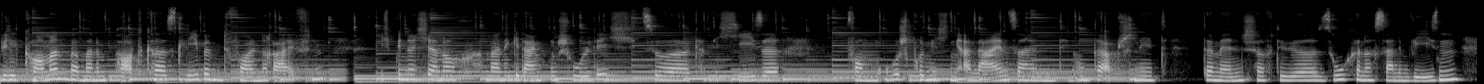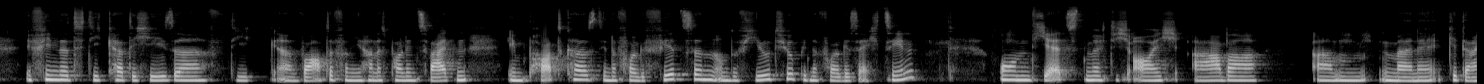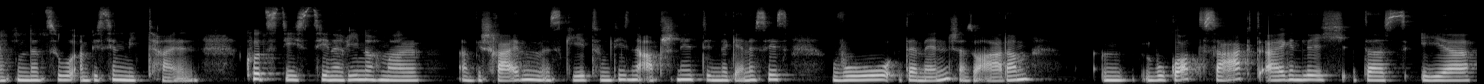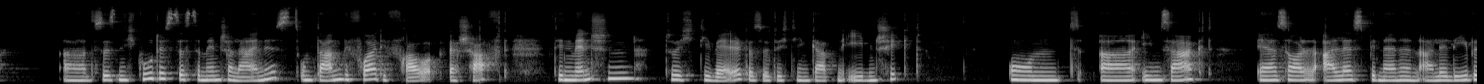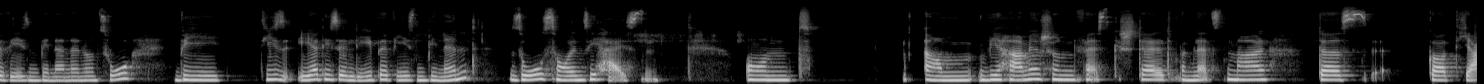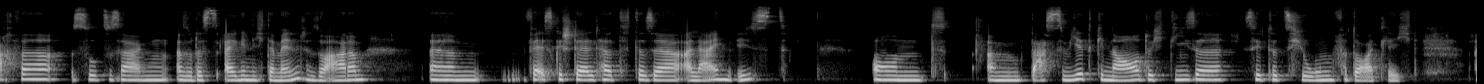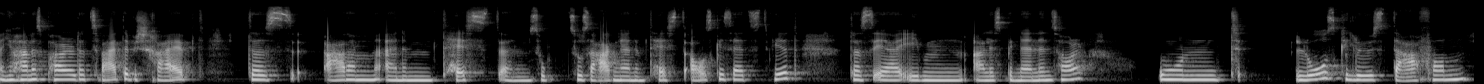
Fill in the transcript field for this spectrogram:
Willkommen bei meinem Podcast Liebe mit vollen Reifen. Ich bin euch ja noch meine Gedanken schuldig zur Katechese vom ursprünglichen Alleinsein, den Unterabschnitt der Mensch auf die Suche nach seinem Wesen. Ihr findet die Katechese, die äh, Worte von Johannes Paul II. im Podcast in der Folge 14 und auf YouTube in der Folge 16. Und jetzt möchte ich euch aber ähm, meine Gedanken dazu ein bisschen mitteilen. Kurz die Szenerie nochmal äh, beschreiben. Es geht um diesen Abschnitt in der Genesis, wo der Mensch, also Adam, ähm, wo Gott sagt eigentlich, dass er äh, dass es nicht gut ist, dass der Mensch allein ist und dann, bevor er die Frau erschafft, den Menschen durch die Welt, also durch den Garten Eden schickt und äh, ihm sagt, er soll alles benennen, alle Lebewesen benennen und so wie diese, er diese Lebewesen benennt, so sollen sie heißen. Und ähm, wir haben ja schon festgestellt beim letzten Mal, dass Gott Jahwe sozusagen, also dass eigentlich der Mensch, also Adam, ähm, festgestellt hat, dass er allein ist. Und das wird genau durch diese Situation verdeutlicht. Johannes Paul II. beschreibt, dass Adam einem Test, einem sozusagen einem Test ausgesetzt wird, dass er eben alles benennen soll. Und losgelöst davon,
